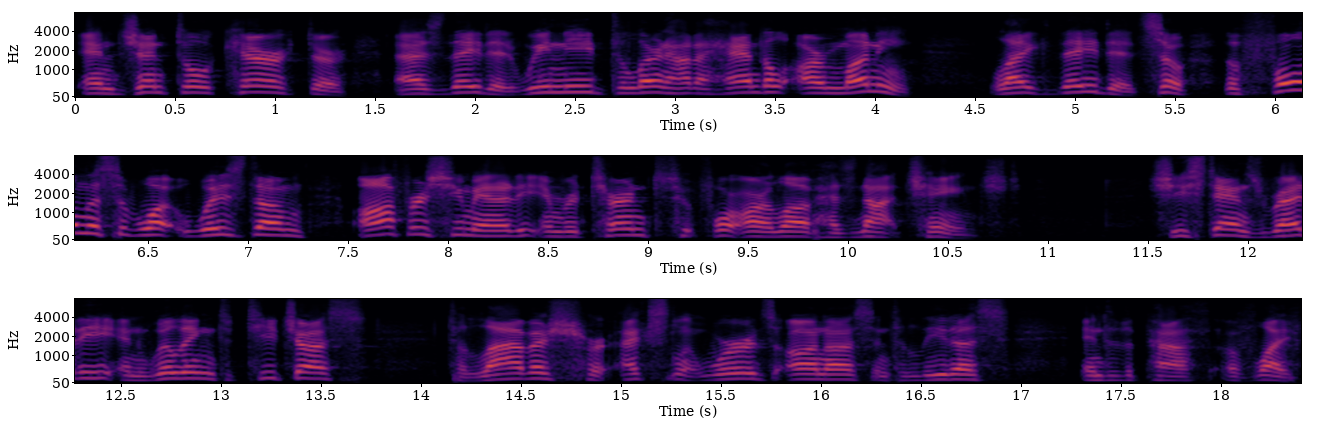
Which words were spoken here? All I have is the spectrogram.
and gentle character as they did. We need to learn how to handle our money like they did. So the fullness of what wisdom offers humanity in return to, for our love has not changed. She stands ready and willing to teach us, to lavish her excellent words on us, and to lead us into the path of life.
